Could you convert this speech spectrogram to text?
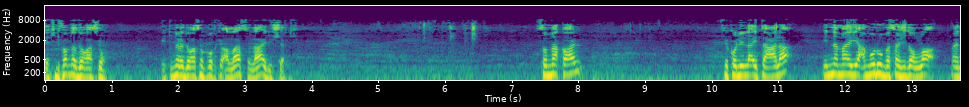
est une forme d'adoration et tourner l'adoration pour Allah cela est du shirk ثم قال في قول الله تعالى انما يعمر مساجد الله من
